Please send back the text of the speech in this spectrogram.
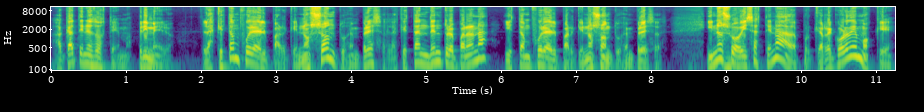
acá tenés dos temas. Primero, las que están fuera del parque no son tus empresas, las que están dentro de Paraná y están fuera del parque no son tus empresas. Y no suavizaste nada, porque recordemos que,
